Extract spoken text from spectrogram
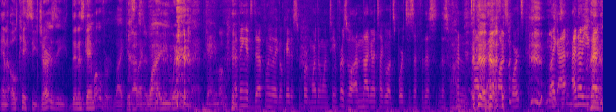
in an OKC jersey, then it's game over. Like it's That's like why are you wearing that? Game up. I think it's definitely like okay to support more than one team. First of all, I'm not gonna talk about sports except for this this one topic. I don't watch sports. Like I, I know you guys.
